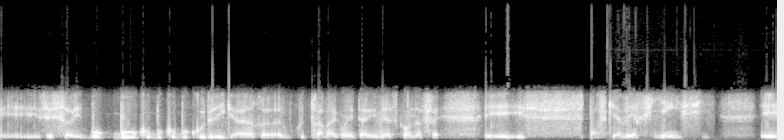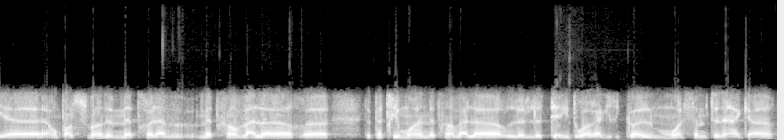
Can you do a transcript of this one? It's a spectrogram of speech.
et c'est ça, et beaucoup, beaucoup, beaucoup, beaucoup de rigueur, euh, beaucoup de travail qu'on est arrivé à ce qu'on a fait. Et, et c'est parce qu'il y avait rien ici. Et euh, on parle souvent de mettre la mettre en valeur euh, le patrimoine, mettre en valeur le, le territoire agricole. Moi, ça me tenait à cœur.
